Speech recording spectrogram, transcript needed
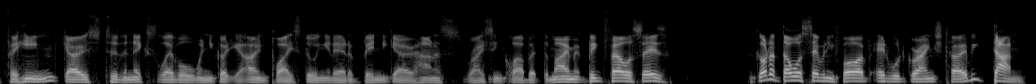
for him goes to the next level when you've got your own place doing it out of Bendigo Harness Racing Club at the moment. Big fella says, got a dollar seventy five Edward Grange Toby done.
